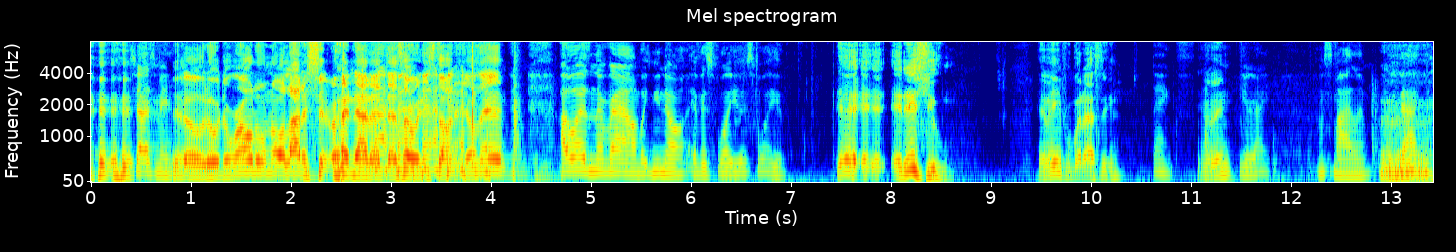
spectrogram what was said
Started. Trust me. You know, the, the world don't know a lot of shit right now that, that's already started. You know what I'm saying? I wasn't around, but you know, if it's for you, it's for you. Yeah, it, it, it is you. You know I mean? From what I see. You Thanks. know what I mean? You're right. I'm smiling. We'll be back. Y'all.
